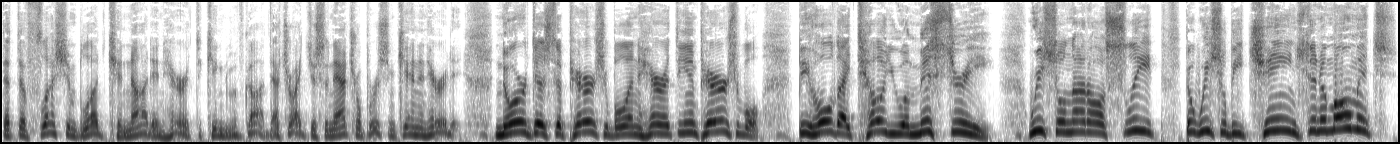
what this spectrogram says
that the flesh and blood cannot inherit the kingdom of God. That's right. Just a natural person can't inherit it. Nor does the perishable inherit the imperishable. Behold, I tell you a mystery. We shall not all sleep, but we shall be changed in a moment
